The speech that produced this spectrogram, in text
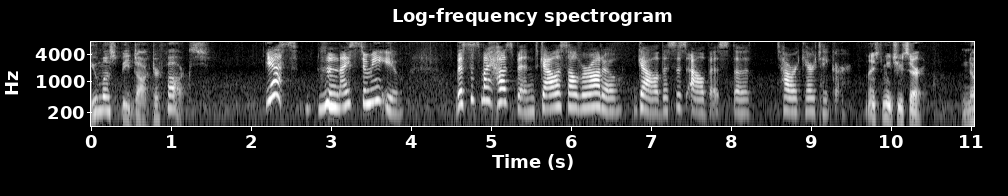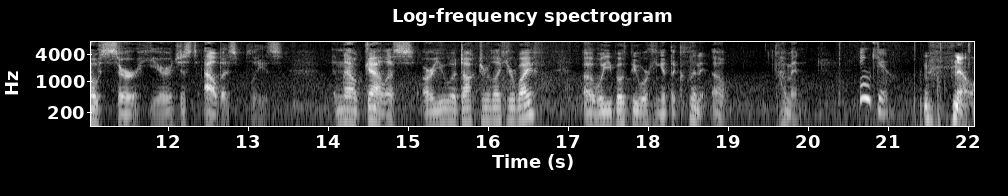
You must be Dr. Fox. Yes, nice to meet you. This is my husband, Gallus Alvarado. Gal, this is Albus, the tower caretaker. Nice to meet you, sir. No, sir, here. Just Albus, please. Now, Gallus, are you a doctor like your wife? Uh, will you both be working at the clinic? Oh, come in. Thank you. No,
